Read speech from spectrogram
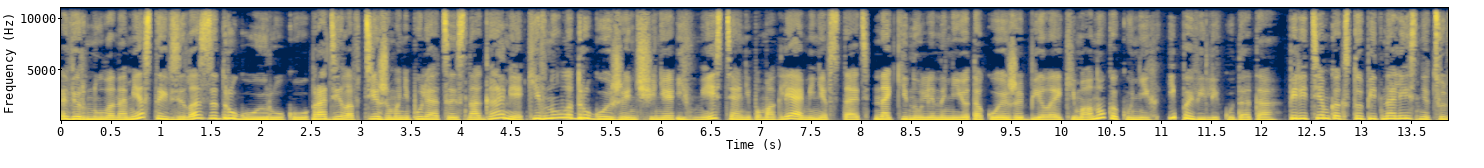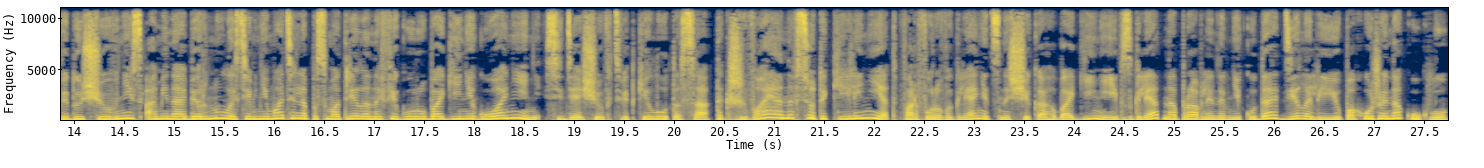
вернула на место и взялась за другую руку. Проделав те же манипуляции с ногами, кивнула другой женщине, и вместе они помогли Амине встать, накинули на нее такое же белое кимоно, как у них, и повели куда-то. Перед тем, как ступить на лестницу, ведущую вниз, Амина обернулась и внимательно посмотрела на фигуру богини Гуанинь, сидящую в цветке лотоса. Так живая она все-таки или нет? Фарфоровый глянец на щеках богини и взгляд, направленный в никуда, делали ее похожей похожей на куклу,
